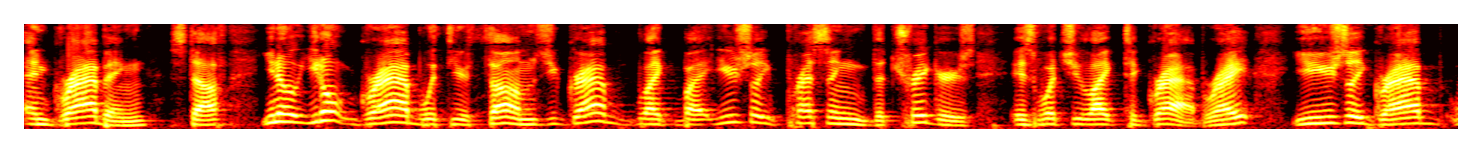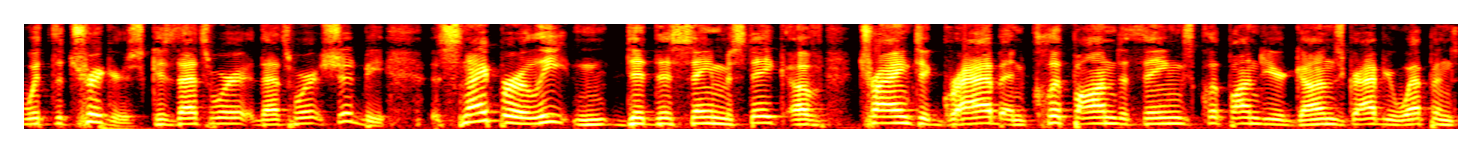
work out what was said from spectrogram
and grabbing stuff you know you don't grab with your thumbs. You grab like by usually pressing the triggers is what you like to grab right? You usually grab with the triggers because that's where that's where it should be. Sniper elite did this same mistake of trying to grab and clip onto things clip onto your guns grab your weapons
